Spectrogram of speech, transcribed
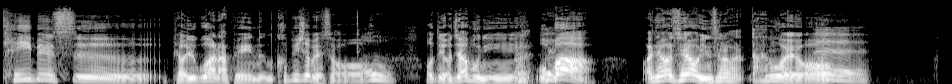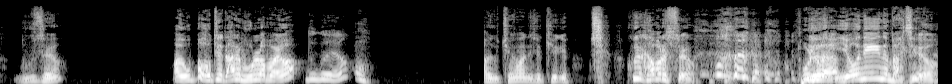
KBS 별관 앞에 있는 커피숍에서 오. 어떤 여자분이 오빠 안녕하세요 인사를 딱 한 거예요. 네. 누구세요? 아 오빠 어떻게 나를 몰라봐요? 누구예요? 아 이거 죄송한데 제 기억이 치, 그냥 가버렸어요. 몰라? 연, 연예인은 맞아요.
